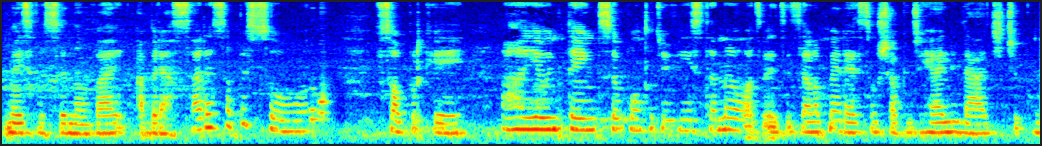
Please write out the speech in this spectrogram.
mas você não vai abraçar essa pessoa só porque, ah, eu entendo seu ponto de vista. Não, às vezes ela merece um choque de realidade, tipo,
